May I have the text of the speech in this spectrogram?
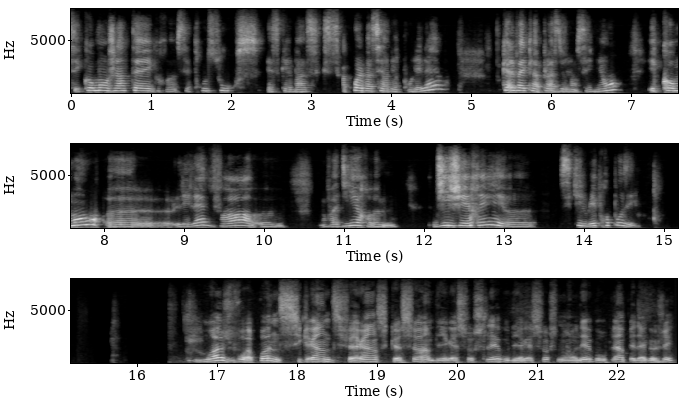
C'est comment j'intègre cette ressource, est-ce qu'elle va, à quoi elle va servir pour l'élève, quelle va être la place de l'enseignant? Et comment euh, l'élève va, euh, on va dire, euh, digérer ce qui lui est proposé? Moi, je ne vois pas une si grande différence que ça entre des ressources libres ou des ressources non libres au plan pédagogique.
